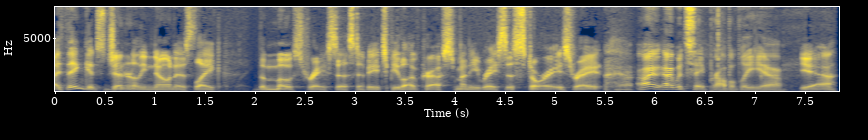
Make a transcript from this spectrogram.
I think it's generally known as like the most racist of H.P. Lovecraft's many racist stories, right? I, I would say probably, yeah. Yeah.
